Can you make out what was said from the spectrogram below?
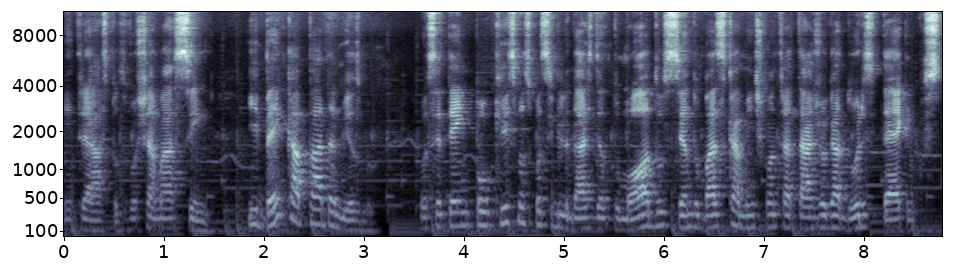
entre aspas, vou chamar assim, e bem capada mesmo. Você tem pouquíssimas possibilidades dentro do modo, sendo basicamente contratar jogadores técnicos.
